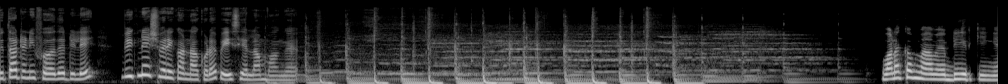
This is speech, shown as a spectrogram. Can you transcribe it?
without any further delay Vigneswari Kanna கூட பேசியெல்லாம் வாங்க. வணக்கம் மேம் எப்படி இருக்கீங்க?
